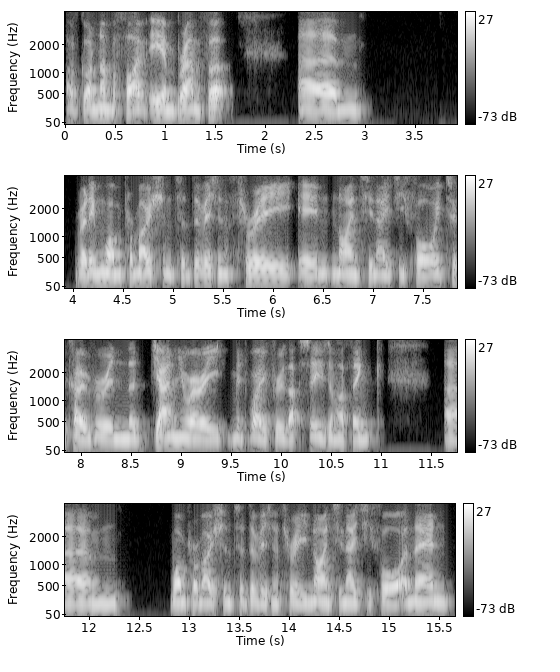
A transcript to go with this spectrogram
I've got number five, Ian Branfoot. Um, Reading won promotion to Division Three in 1984. He took over in the January, midway through that season, I think. Um, one promotion to Division Three, 1984, and then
